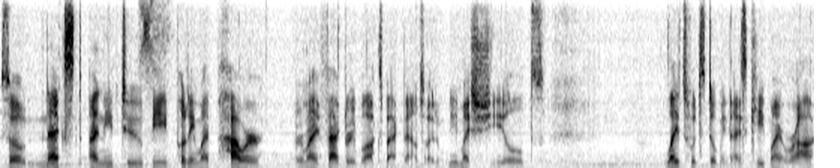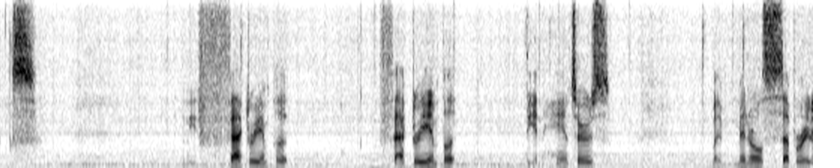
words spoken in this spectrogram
So next I need to be putting my power or my factory blocks back down so I don't need my shields. Lights would still be nice. Keep my rocks. Need factory input. Factory input. The enhancers my mineral separator,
